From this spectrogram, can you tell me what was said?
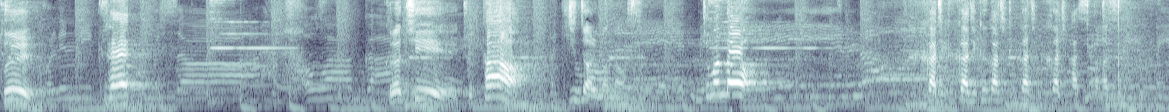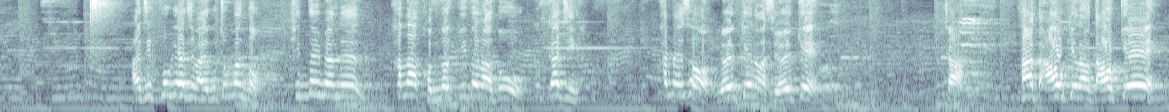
둘, 셋! 그렇지. 좋다. 진짜 얼마 남았어. 좀만 더! 끝까지, 끝까지, 끝까지, 끝까지, 끝까지 수 있다. 아직 포기하지 말고 좀만 더 힘들면은 하나 건너뛰더라도 끝까지 하면서 10개 남았어 10개 자, 다 9개 남았다 9개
